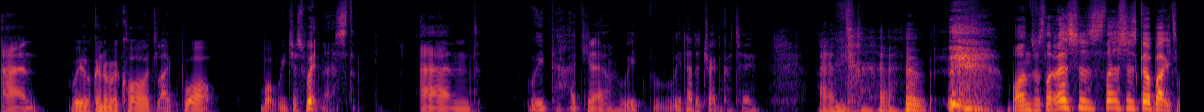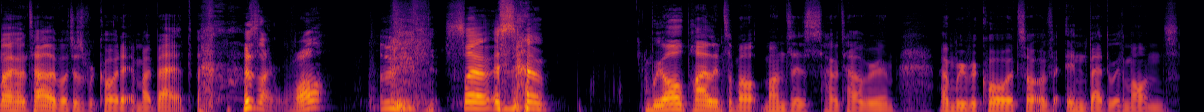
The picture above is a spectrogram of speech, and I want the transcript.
and we were going to record like what what we just witnessed, and we'd had you know we'd we'd had a drink or two. And Måns was like, "Let's just let's just go back to my hotel and we'll just record it in my bed." I was like, "What?" So so we all pile into Måns's hotel room and we record sort of in bed with Måns.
